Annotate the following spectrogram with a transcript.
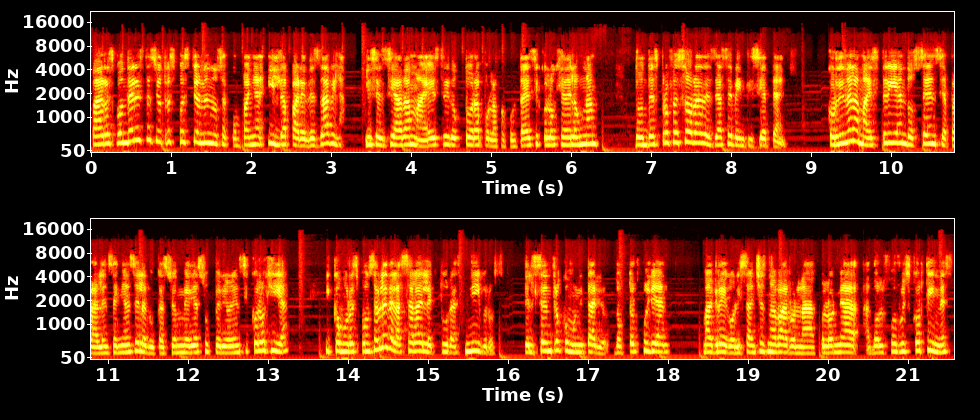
Para responder estas y otras cuestiones nos acompaña Hilda Paredes Dávila, licenciada, maestra y doctora por la Facultad de Psicología de la UNAM, donde es profesora desde hace 27 años. Coordina la maestría en docencia para la enseñanza y la educación media superior en psicología y como responsable de la sala de lecturas Libros del Centro Comunitario Dr. Julián MacGregor y Sánchez Navarro en la colonia Adolfo Ruiz Cortines,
